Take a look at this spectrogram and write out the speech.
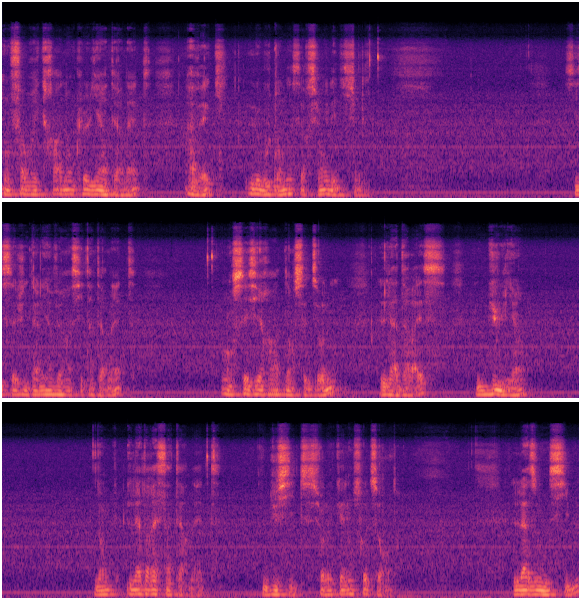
on fabriquera donc le lien internet avec le bouton d'insertion et d'édition. S'il s'agit d'un lien vers un site internet, on saisira dans cette zone l'adresse du lien, donc l'adresse internet du site sur lequel on souhaite se rendre. La zone cible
